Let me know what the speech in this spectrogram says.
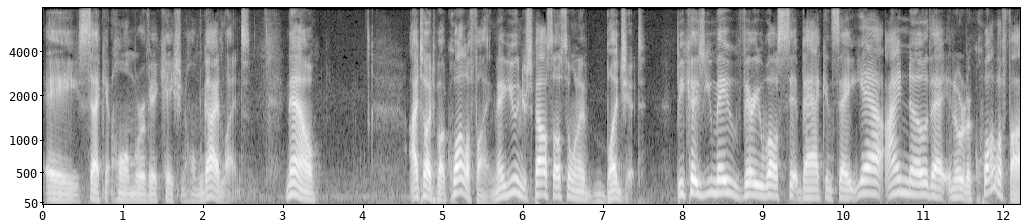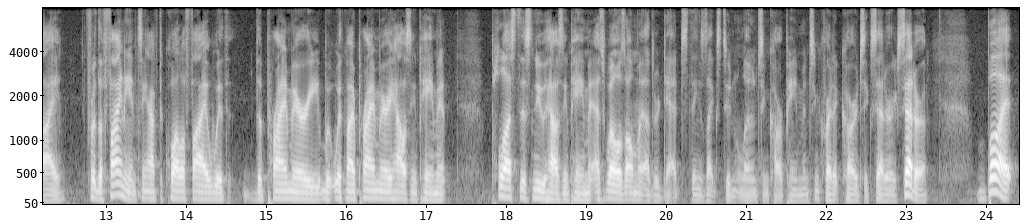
a second home or a vacation home guidelines. Now, I talked about qualifying. Now, you and your spouse also want to budget because you may very well sit back and say, Yeah, I know that in order to qualify for the financing, I have to qualify with the primary, with my primary housing payment plus this new housing payment, as well as all my other debts, things like student loans and car payments and credit cards, et cetera, et cetera. But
